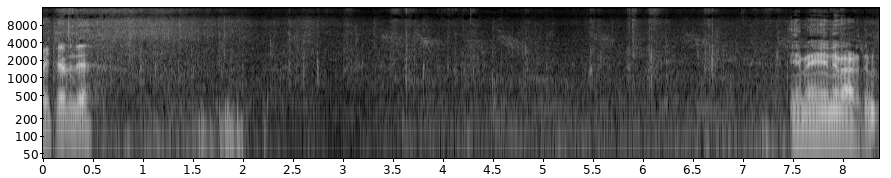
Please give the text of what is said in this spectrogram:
Köpeklerin de yemeğini verdim.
